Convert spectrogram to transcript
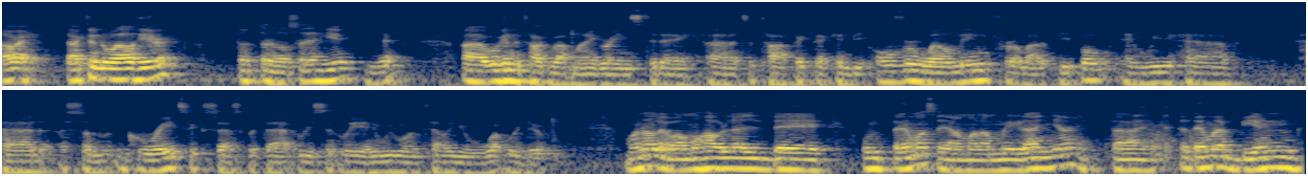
All right, Dr. Noel here. Dr. Jose here. Yeah. Uh, we're going to talk about migraines today. Uh, it's a topic that can be overwhelming for a lot of people, and we have had some great success with that recently, and we want to tell you what we're doing. Bueno, le vamos a hablar de un tema, se llama las migrañas. Esta, este tema es bien,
